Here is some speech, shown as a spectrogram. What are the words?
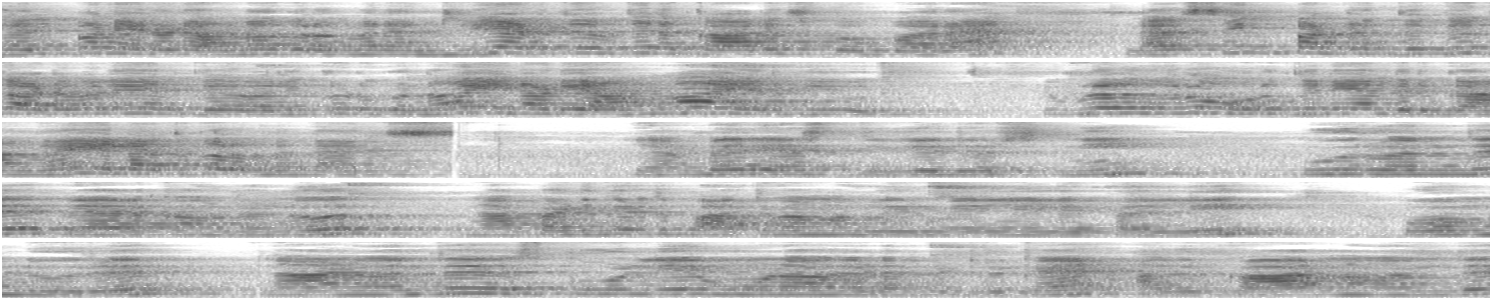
ஹெல்ப் பண்ண என்னோட அம்மாவுக்கு ரொம்ப நன்றி. அடுத்து வந்து நான் காலேஜ் போக போகிறேன் நர்சிங் பண்ணுறதுக்கு கடவுளே எனக்கு வழி கொடுக்கணும். என்னுடைய அம்மா எனக்கு இவ்வளோ தூரம் உறுதுணையாக இருந்திருக்காங்க. எல்லாத்துக்கும் ரொம்ப தேங்க்ஸ் என் பேர் எஸ் திவ்யதர்ஷினி. ஊர் வந்து வேலக்கவுண்டனூர் நான் படிக்கிறது பாத்திமா மகளிர் மேல்நிலைப் பள்ளி ஓம்லூர். நான் வந்து ஸ்கூல்லேயே மூணாவது இடம் பெற்றிருக்கேன். அதுக்கு காரணம் வந்து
